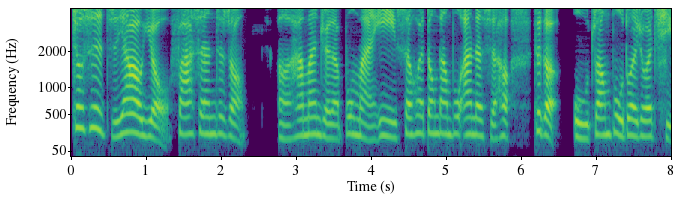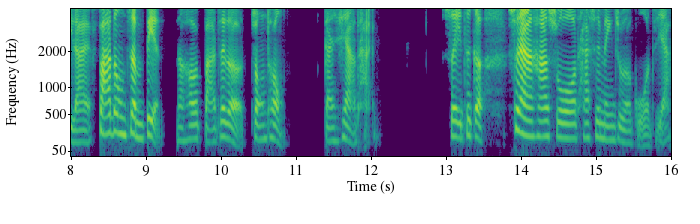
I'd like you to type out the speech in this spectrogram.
就是只要有发生这种，呃，他们觉得不满意、社会动荡不安的时候，这个。武装部队就会起来发动政变，然后把这个总统赶下台。所以，这个虽然他说他是民主的国家，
